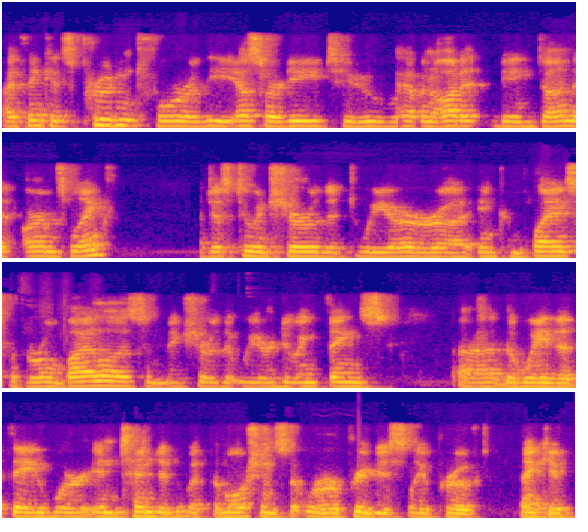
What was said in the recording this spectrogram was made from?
I think it's prudent for the SRD to have an audit being done at arm's length, just to ensure that we are uh, in compliance with our own bylaws and make sure that we are doing things uh, the way that they were intended with the motions that were previously approved. Thank you.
